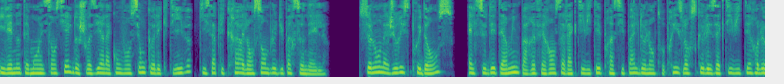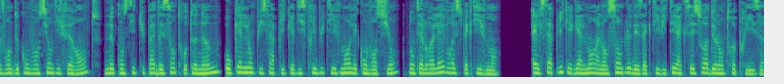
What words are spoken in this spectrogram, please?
Il est notamment essentiel de choisir la convention collective qui s'appliquera à l'ensemble du personnel. Selon la jurisprudence, elle se détermine par référence à l'activité principale de l'entreprise lorsque les activités relevant de conventions différentes ne constituent pas des centres autonomes auxquels l'on puisse appliquer distributivement les conventions dont elles relèvent respectivement. Elle s'applique également à l'ensemble des activités accessoires de l'entreprise.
